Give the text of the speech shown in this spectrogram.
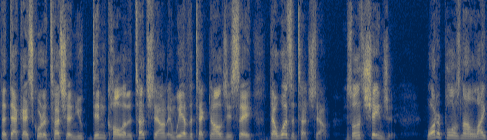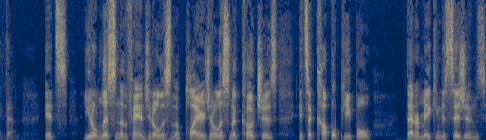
that that guy scored a touchdown. You didn't call it a touchdown, and we have the technology to say that was a touchdown. So mm-hmm. let's change it. Water polo is not like that. It's you don't listen to the fans, you don't listen to the players, you don't listen to coaches. It's a couple people that are making decisions,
